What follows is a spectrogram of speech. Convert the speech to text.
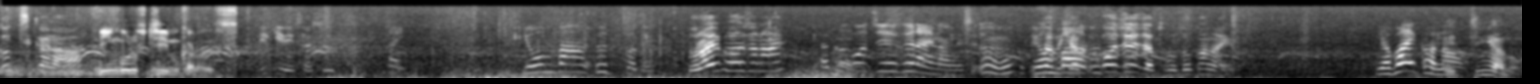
どっちから。リンゴルフチームからです。駅で写真。4番ウッドです。ドライバーじゃない？150ぐらいなんです。うん。多4分番。150じゃ届かないよ。やばいかエなッジには乗る。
